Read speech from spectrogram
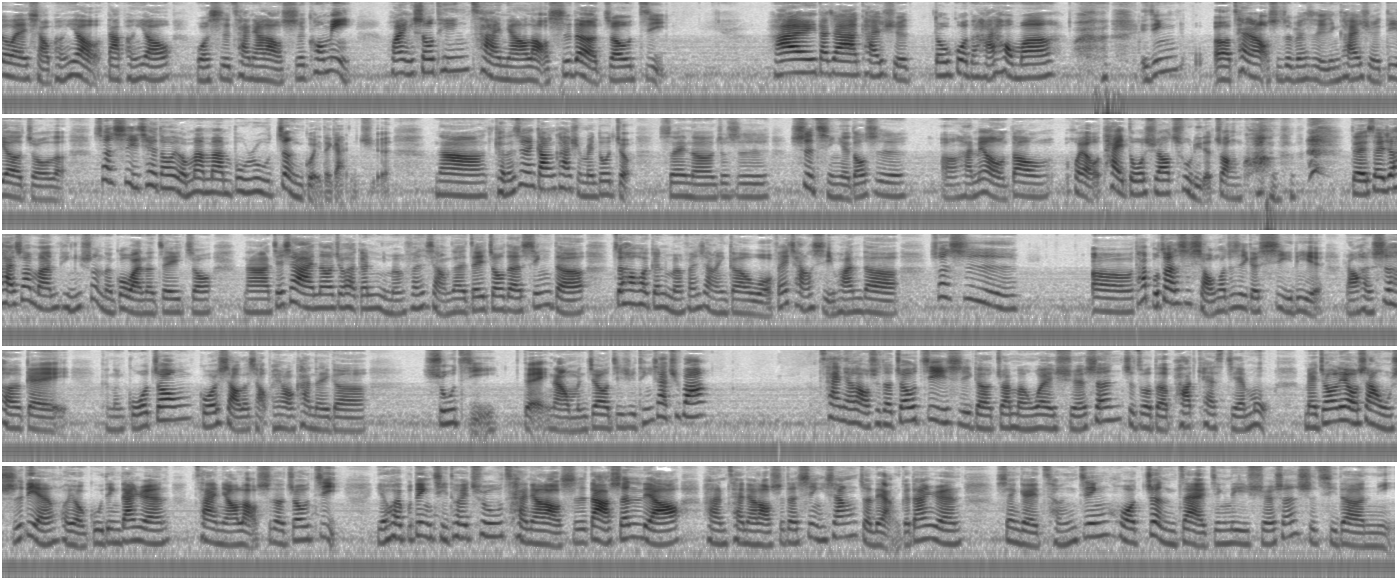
各位小朋友、大朋友，我是菜鸟老师 Komi，欢迎收听菜鸟老师的周记。嗨，大家开学都过得还好吗？已经呃，菜鸟老师这边是已经开学第二周了，算是一切都有慢慢步入正轨的感觉。那可能现在刚开学没多久，所以呢，就是事情也都是呃还没有到会有太多需要处理的状况。对，所以就还算蛮平顺的过完了这一周。那接下来呢，就会跟你们分享在这一周的心得。最后会跟你们分享一个我非常喜欢的，算是呃，它不算是小说，就是一个系列，然后很适合给可能国中、国小的小朋友看的一个书籍。对，那我们就继续听下去吧。菜鸟老师的周记是一个专门为学生制作的 podcast 节目，每周六上午十点会有固定单元《菜鸟老师的周记》，也会不定期推出《菜鸟老师大声聊》和《菜鸟老师的信箱》这两个单元，献给曾经或正在经历学生时期的你。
